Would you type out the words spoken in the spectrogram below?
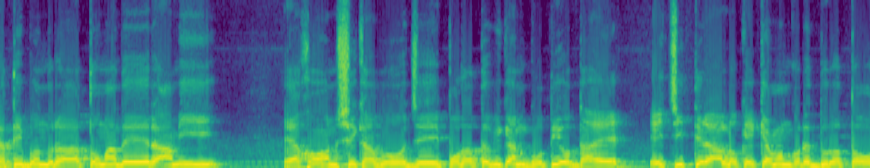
শিক্ষার্থী বন্ধুরা, তোমাদের আমি এখন শেখাবো যে পদার্থবিজ্ঞান গতি অধ্যায়ের এই চিত্রের আলোকে কেমন করে দূরত্ব ও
